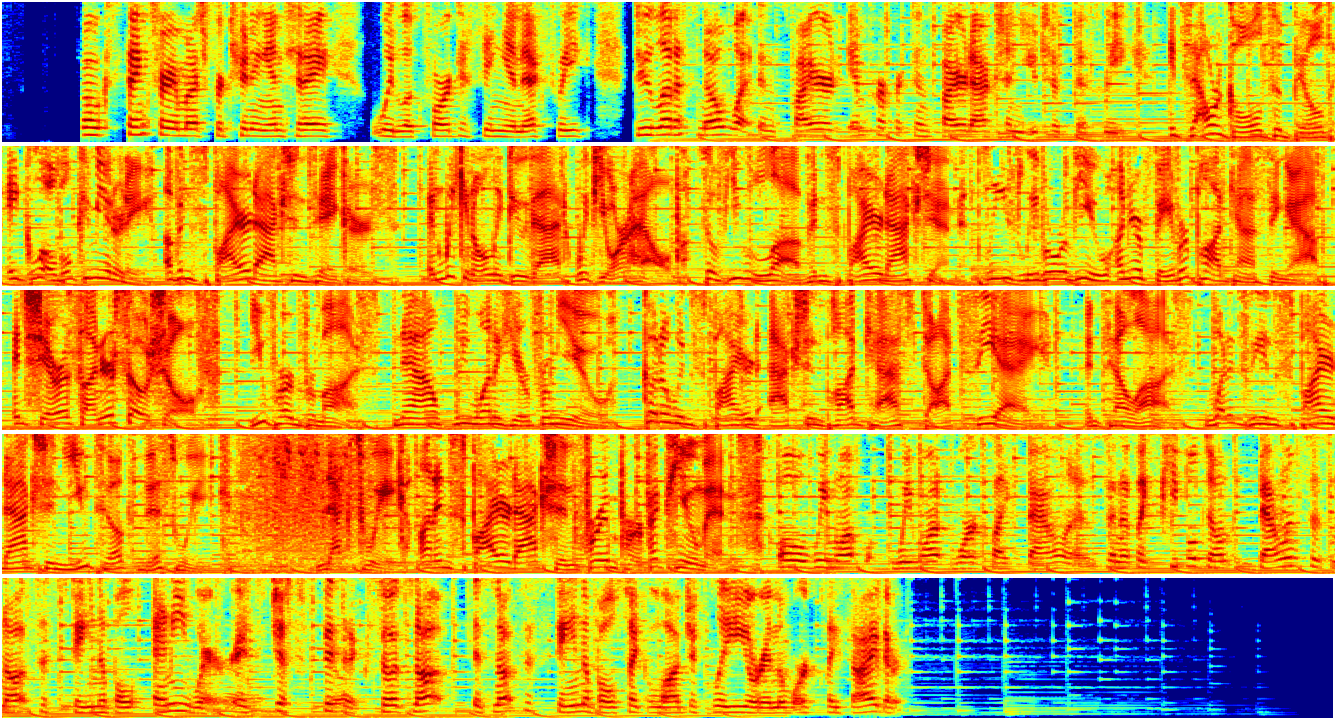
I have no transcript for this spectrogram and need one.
Folks, thanks very much for tuning in today. We look forward to seeing you next week. Do let us know what inspired, imperfect inspired action you took this week. It's our goal to build a global community of inspired action takers. And we can only do that with your help. So if you love inspired action, please leave a review on your favorite podcasting app and share us on your socials. You've heard from us. Now we want to hear from you. Go to inspiredactionpodcast.ca and tell us what is the inspired action you took this week. Next week on Inspired Action for Imperfect Humans. Oh, we want we want work-life balance. And it's like people don't balance is not sustainable anywhere. It's just physics. So it's not it's not sustainable psychologically or in the workplace either.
